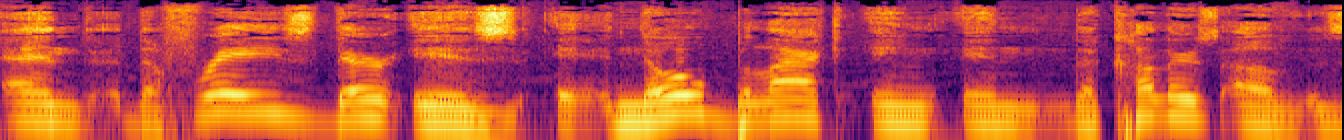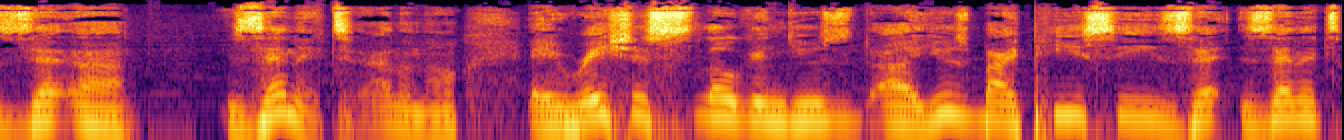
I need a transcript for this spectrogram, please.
and the phrase "there is uh, no black in in the colors of ze- uh, Zenit. I don't know a racist slogan used uh, used by PC Zenit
